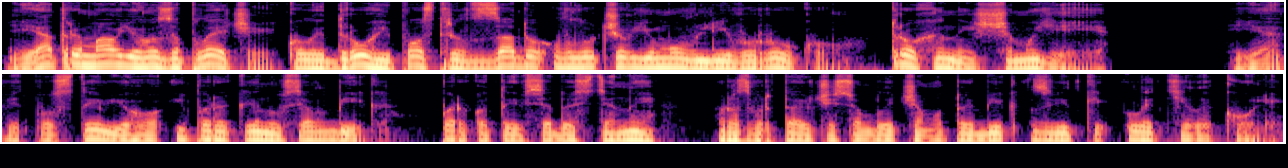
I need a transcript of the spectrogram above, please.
Я тримав його за плечі, коли другий постріл ззаду влучив йому в ліву руку, трохи нижче моєї. Я відпустив його і перекинувся вбік, перекотився до стіни розвертаючись обличчям у той бік, звідки летіли кулі.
